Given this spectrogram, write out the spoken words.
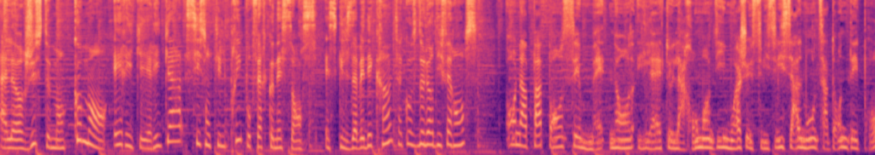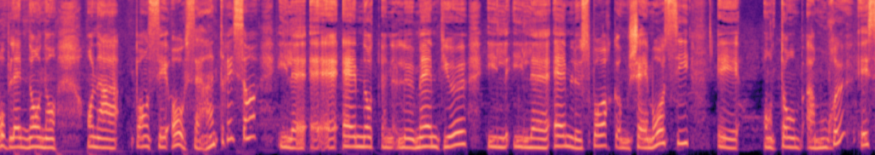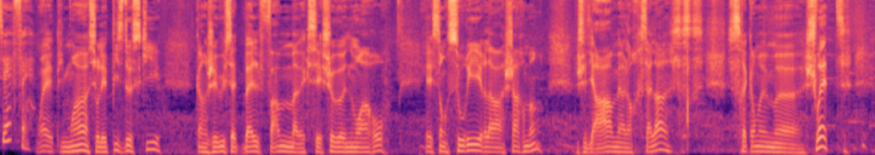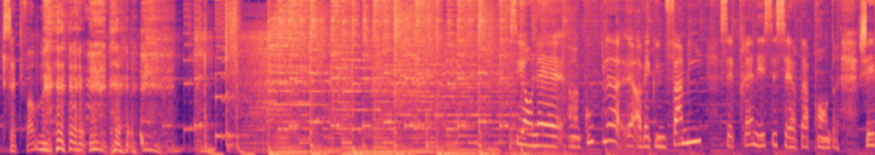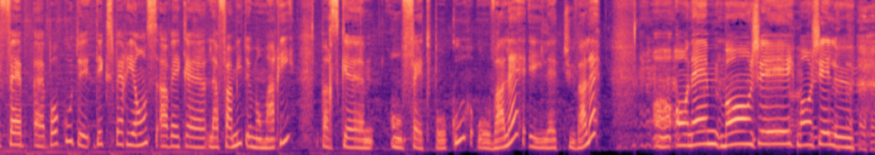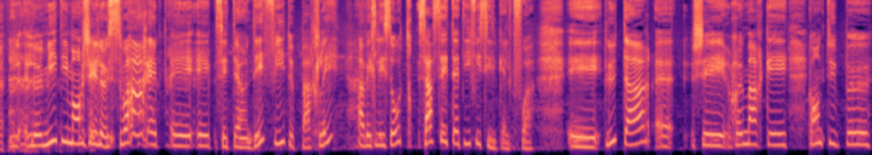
Alors justement, comment Eric et Erika s'y sont-ils pris pour faire connaissance? Est-ce qu'ils avaient des craintes à cause de leurs différences on n'a pas pensé maintenant, il est de la Romandie, moi je suis suisse allemande, ça donne des problèmes. Non, non. On a pensé, oh, c'est intéressant, il aime notre, le même Dieu, il, il aime le sport comme j'aime aussi. Et on tombe amoureux et c'est fait. Ouais, et puis moi, sur les pistes de ski, quand j'ai vu cette belle femme avec ses cheveux noirs et son sourire là charmant, je dis ah mais alors ça là, ce serait quand même euh, chouette cette femme. si on est un couple euh, avec une famille, c'est très nécessaire d'apprendre. J'ai fait euh, beaucoup d'expériences avec la famille de mon mari parce que on fête beaucoup au Valais et il est du Valais. On, aime manger, manger le, midi, manger le soir et, c'était un défi de parler avec les autres. Ça, c'était difficile quelquefois. Et plus tard, euh, j'ai remarqué quand tu peux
